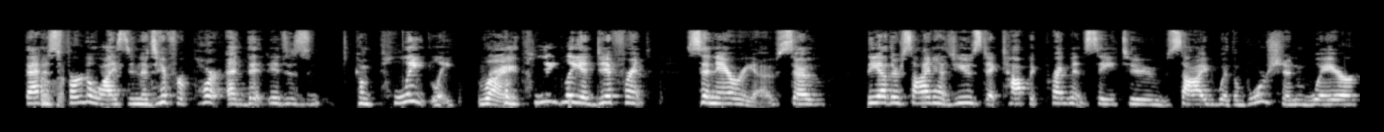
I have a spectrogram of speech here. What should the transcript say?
That is Okay. fertilized in a different part and that it is completely Right. completely a different scenario so the other side has used ectopic pregnancy to side with abortion where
